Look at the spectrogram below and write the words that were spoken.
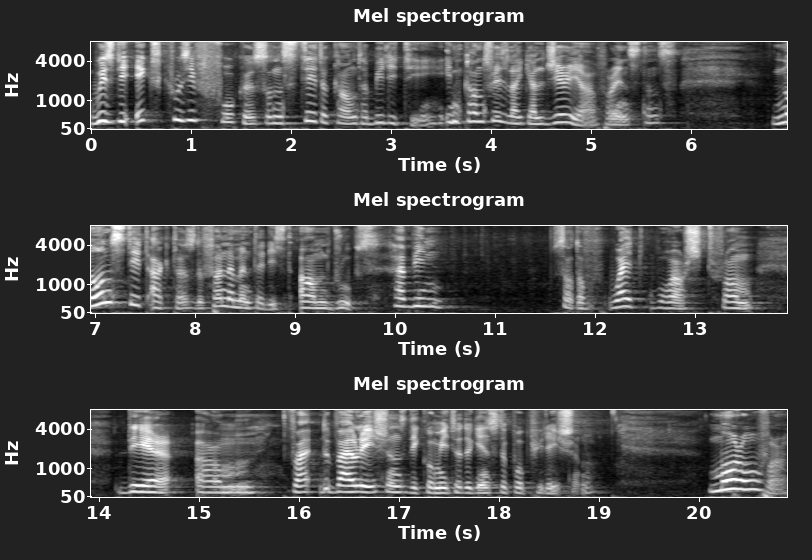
With the exclusive focus on state accountability, in countries like Algeria, for instance, non state actors, the fundamentalist armed groups, have been sort of whitewashed from their, um, vi the violations they committed against the population. Moreover,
